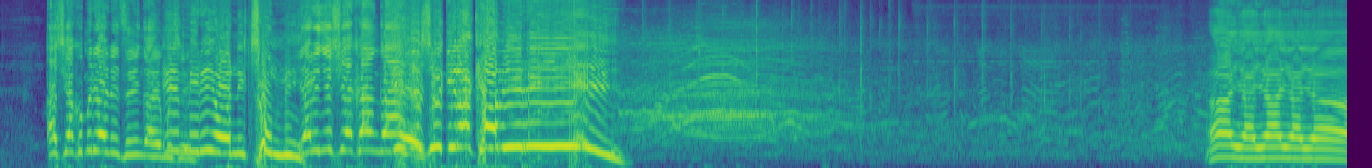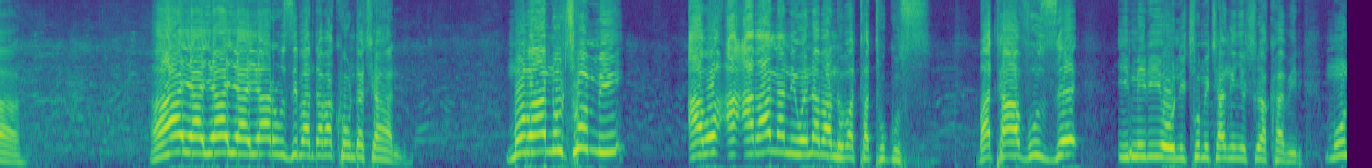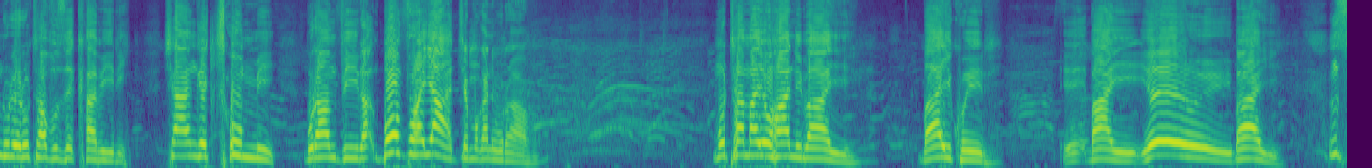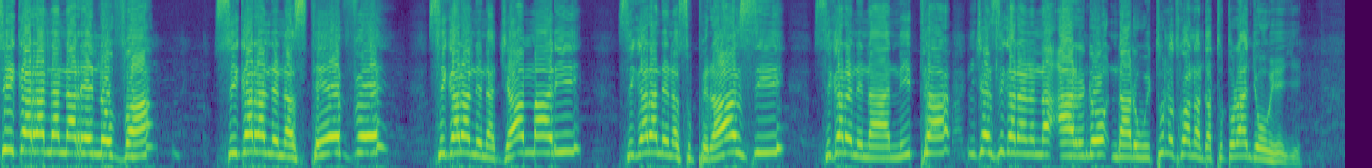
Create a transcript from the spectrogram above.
Ashika ku miliyoni zingahe mucena imiliyoni icumi yari inyishu ya kangahe? Inyishu igira kabiri. Ayayayaya ayayayaya ruziba ndabakunda cyane. Mu bantu cumi abo a- abananiwe n'abantu batatu gusa. Batavuze imiliyoni icumi cyangwa inyishu ya kabiri. Muntu rero utavuze kabiri cyangwa cumi buramvira mbovu yaje mugani buraho. Mutama yohani bayi bayi kweli e, bayi ye bayi. Nsigarana na renova sigarane na steve sigarane na jamari sigarane na superansi sigarane na anita nje nsigarane na arno na ruwi tuno twana ndatu turandyoheye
